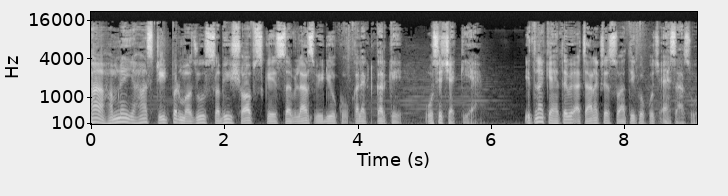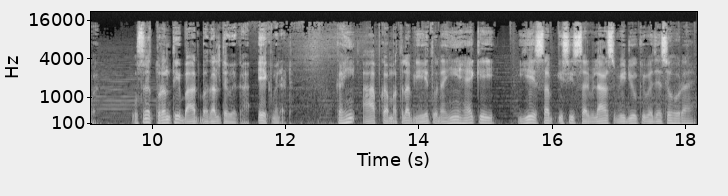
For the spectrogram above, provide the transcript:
हाँ हमने यहाँ स्ट्रीट पर मौजूद सभी शॉप्स के सर्विलांस वीडियो को कलेक्ट करके उसे चेक किया है। इतना कहते हुए अचानक से स्वाति को कुछ एहसास हुआ। उसने तुरंत ही बात बदलते हुए कहा, एक मिनट कहीं आपका मतलब ये तो नहीं है कि ये सब इसी सर्विलांस वीडियो की वजह से हो रहा है।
